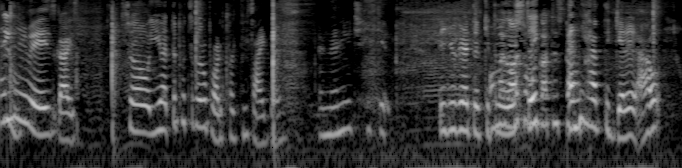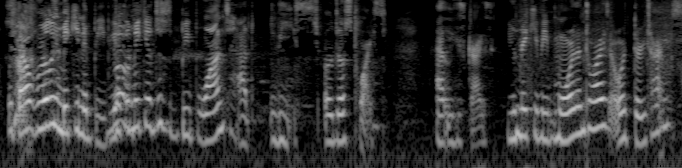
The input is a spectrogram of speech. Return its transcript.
Anyways, guys. So you have to put the little parts inside there. And then you take it. Then you're to have to get Oh the little stick. and you have to get it out without really making it beep. You have to make it just beep once at least. Or just twice. At least, guys. You make it beep more than twice or three times.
